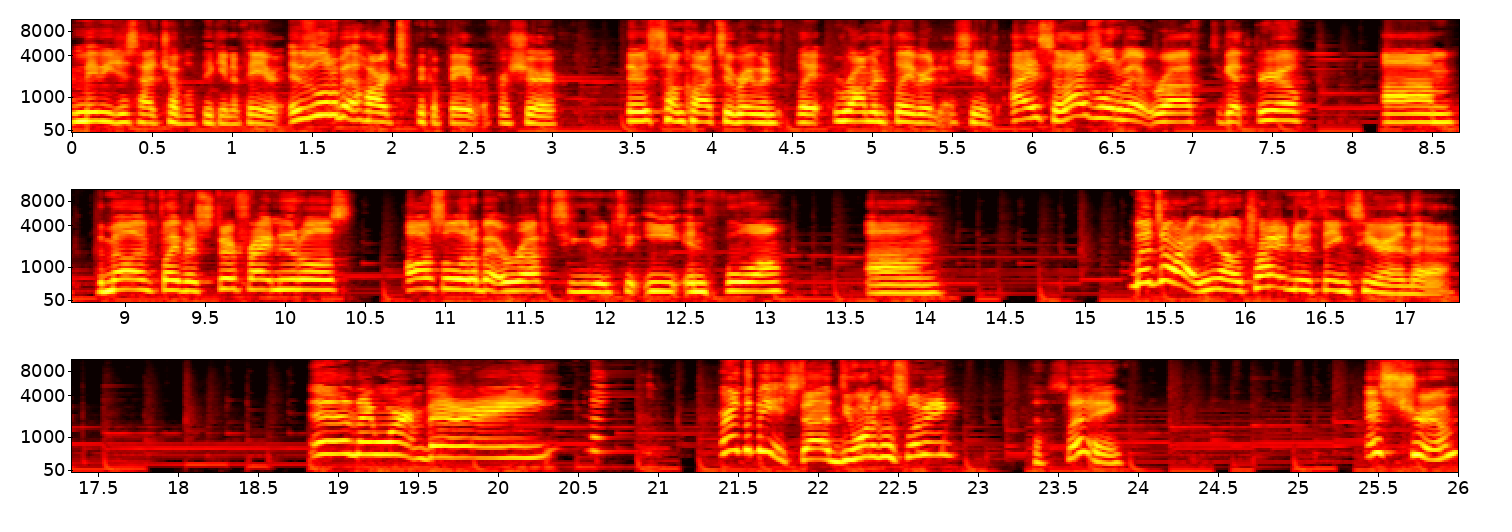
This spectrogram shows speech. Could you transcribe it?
Or maybe you just had trouble picking a favorite. It was a little bit hard to pick a favorite, for sure. There's tonkatsu ramen, fla ramen flavored shaved ice, so that was a little bit rough to get through. Um, the melon flavored stir fried noodles, also a little bit rough to, to eat in full. Um, but it's alright, you know, try new things here and there. And they weren't very, we're at the beach. Uh, do you want to go swimming? Swimming? It's true.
